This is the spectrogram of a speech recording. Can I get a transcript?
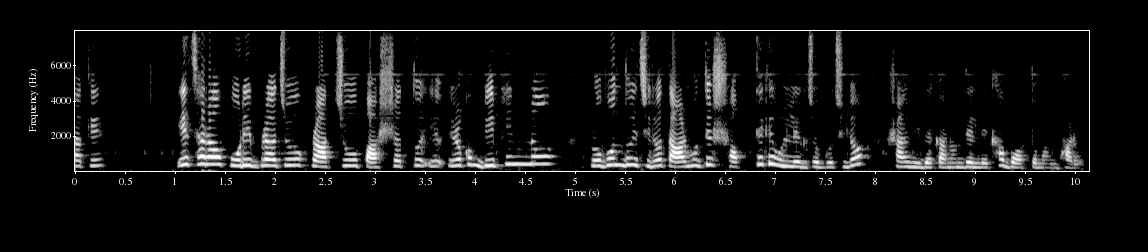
থাকে। এছাড়াও পরিব্রাজক, প্রাচ্য, পাশ্চাত্য এরকম বিভিন্ন প্রবন্ধই ছিল, তার মধ্যে সব থেকে উল্লেখযোগ্য ছিল স্বামী বিবেকানন্দের লেখা বর্তমান ভারত।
